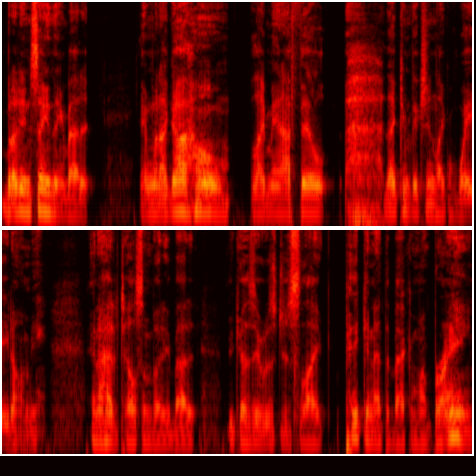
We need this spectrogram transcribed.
but I didn't say anything about it. And when I got home, like man, I felt that conviction like weighed on me, and I had to tell somebody about it because it was just like picking at the back of my brain.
